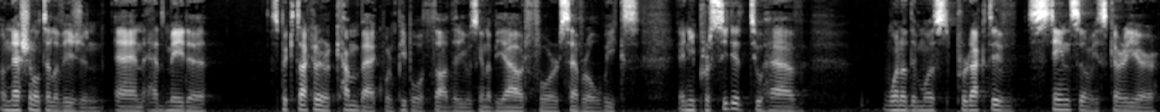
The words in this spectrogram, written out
on national television and had made a spectacular comeback when people thought that he was going to be out for several weeks. And he proceeded to have one of the most productive stints of his career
